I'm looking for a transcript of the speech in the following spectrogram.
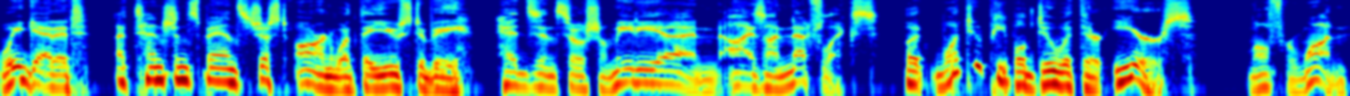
We get it. Attention spans just aren't what they used to be heads in social media and eyes on Netflix. But what do people do with their ears? Well, for one,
